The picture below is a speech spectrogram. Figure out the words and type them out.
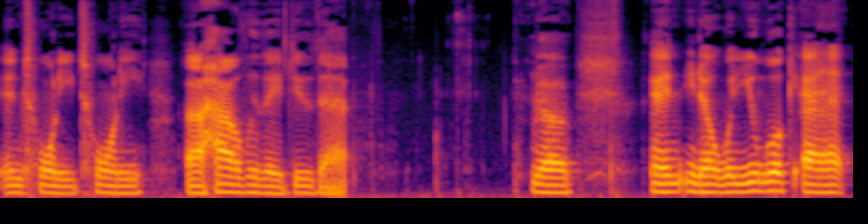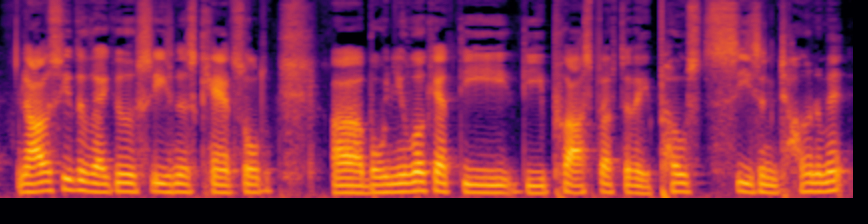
in 2020. Uh, however they do that. Uh, and you know, when you look at, and obviously the regular season is canceled, uh, but when you look at the the prospect of a postseason tournament,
